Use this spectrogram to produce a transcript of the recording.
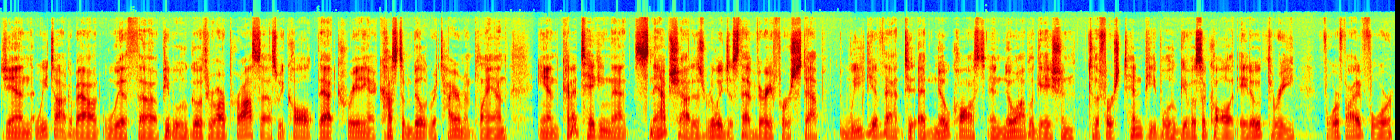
Jen, we talk about with uh, people who go through our process, we call that creating a custom built retirement plan. And kind of taking that snapshot is really just that very first step. We give that to, at no cost and no obligation to the first 10 people who give us a call at 803 454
